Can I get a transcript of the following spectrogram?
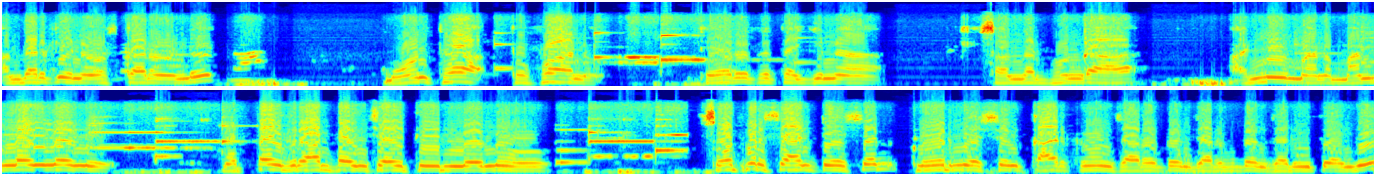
అందరికీ నమస్కారం అండి. మోంతా తుఫాను తీవ్రత తగ్గిన సందర్భంగా అన్ని మన మండలంలోని ముప్పై గ్రామ పంచాయతీల్లోనూ సూపర్ శానిటేషన్ క్లోరినేషన్ కార్యక్రమం జరగటం జరగటం జరుగుతోంది.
